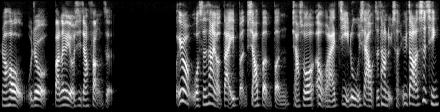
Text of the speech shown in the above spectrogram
然后我就把那个游戏这样放着。因为我身上有带一本小本本，想说，哦，我来记录一下我这趟旅程遇到的事情。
